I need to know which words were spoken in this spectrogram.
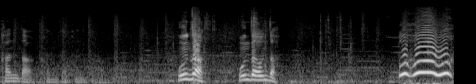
간다 간다 간다. 온다 온다 온다. 우후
